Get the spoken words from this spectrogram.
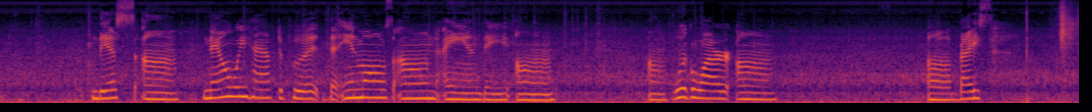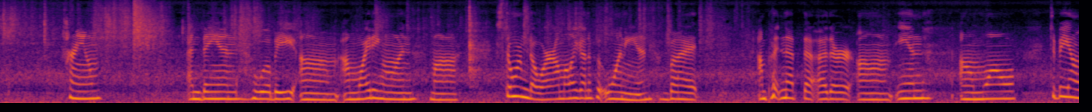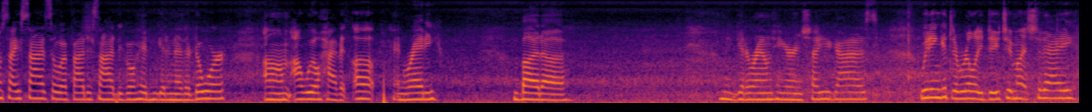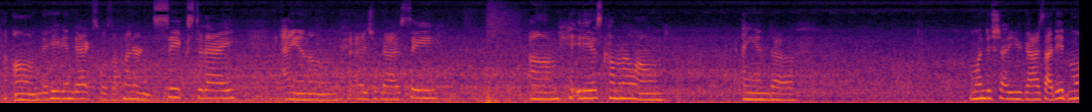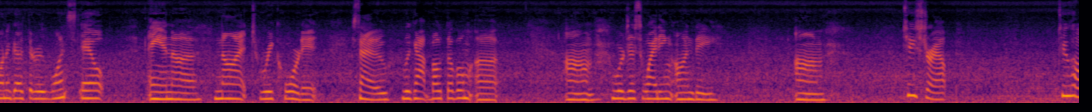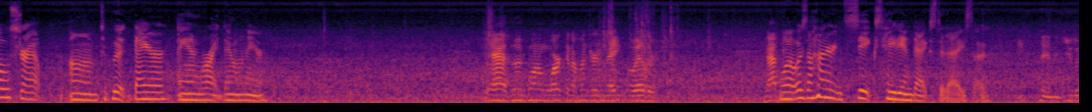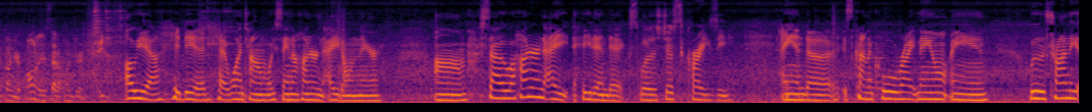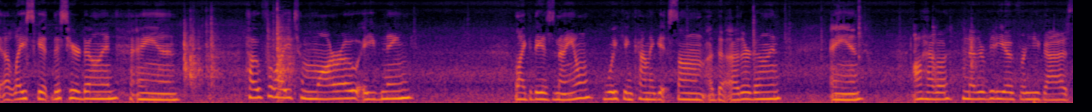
this um now we have to put the end walls on and the um um wiggle wire um uh base trim. And then we'll be um i'm waiting on my storm door. I'm only going to put one in but i'm putting up the other um in um wall to be on the safe side. So if i decide to go ahead and get another door um i will have it up and ready. But uh let me get around here and show you guys. We didn't get to really do too much today. Um, the heat index was 106 today. And um, as you guys see um, it is coming along. And uh, I wanted to show you guys I didn't want to go through one step and uh, not record it. So we got both of them up. Um, we're just waiting on the um, two strap two hole strap um, to put there and right down there. Yeah, who'd want them working 108 weather? Not well, it was 106 heat index today, so. And you look on your phone, it's at 108. Oh yeah, it did. At one time, we seen 108 on there. Um, so 108 heat index was just crazy. And uh, it's kind of cool right now, and we was trying to at least get this here done and hopefully tomorrow evening like it is now we can kind of get some of the other done and I'll have a, another video for you guys.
